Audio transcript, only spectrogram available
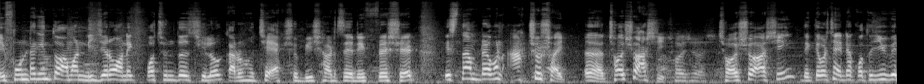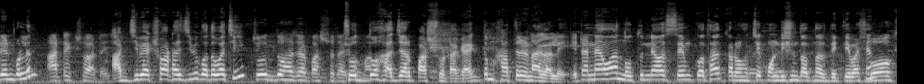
এই ফোনটা কিন্তু আমার নিজেরও অনেক পছন্দ ছিল কারণ হচ্ছে একশো বিশ হার্টসের রিফ্রেশ রেট স্ন্যাপড্রাগন আটশো ষাট ছয়শো আশি। ছয়শো আশি। দেখতে পাচ্ছেন এটা কত জিবি ভেরিয়েন্ট বললেন? আট একশো আঠাইশ আট জিবি একশো আঠাশ জিবি কত পাচ্ছি? চোদ্দ হাজার পাঁচশো টাকা। চোদ্দ হাজার পাঁচশো টাকা একদম হাতের নাগালে। এটা নেওয়া নতুন নেওয়া সেম কথা কারণ হচ্ছে কন্ডিশন তো আপনারা দেখতে পাচ্ছেন। বক্স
